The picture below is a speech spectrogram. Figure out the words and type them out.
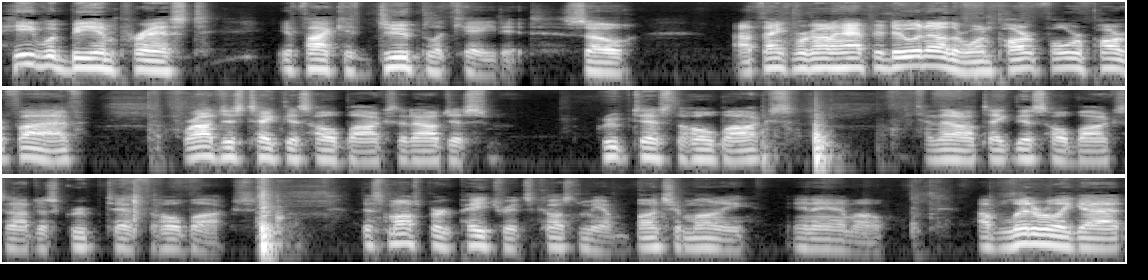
he would be impressed if I could duplicate it. So I think we're going to have to do another one, part four, part five, where I'll just take this whole box and I'll just group test the whole box. And then I'll take this whole box and I'll just group test the whole box. This Mossberg Patriot's costing me a bunch of money in ammo. I've literally got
